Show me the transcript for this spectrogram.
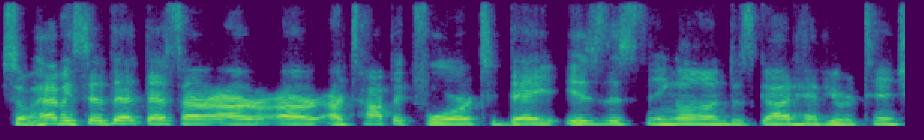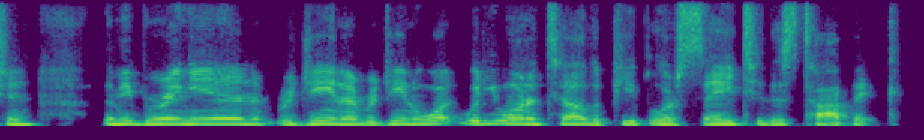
So, having said that, that's our, our our our, topic for today. Is this thing on? Does God have your attention? Let me bring in Regina. Regina, what, what do you want to tell the people or say to this topic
